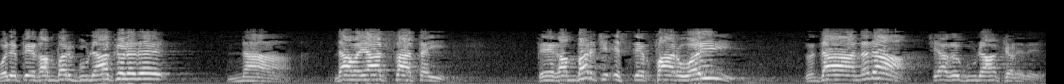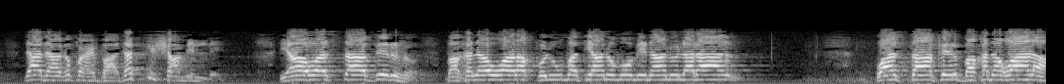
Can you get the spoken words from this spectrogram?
ولې پیغمبر ګناه کړی دی نه دا یاد ساتي پیغمبر چې استغفار وای نو دا نه دا چې هغه ګناه کړی دی دا داغه په عبادت کې شامل دی یا واستغفر بخنه غواړه خپل امتیانو مؤمنانو لران واستغفر بخنه غواړه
